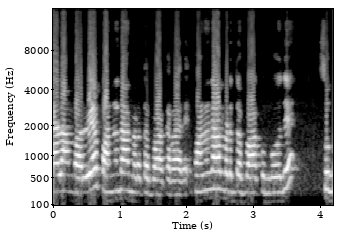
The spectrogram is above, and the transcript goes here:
ஏழாம் பார்வையா பன்னெண்டாம் இடத்தை பார்க்குறாரு. பன்னெண்டாம் இடத்தை பார்க்கும்போது சுப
